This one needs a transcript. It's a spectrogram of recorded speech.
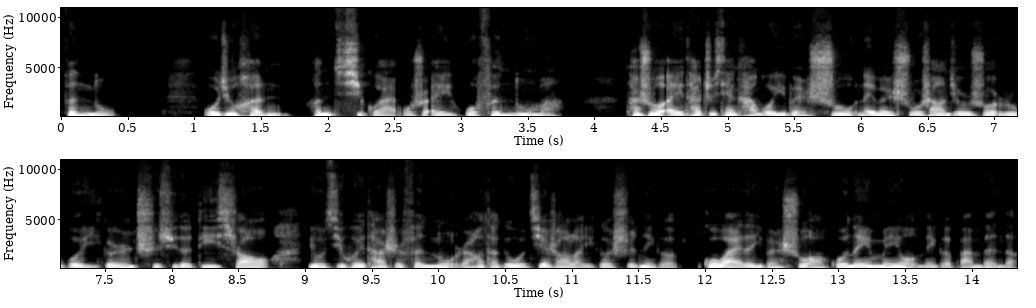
愤怒？我就很很奇怪，我说，哎，我愤怒吗？他说：“哎，他之前看过一本书，那本书上就是说，如果一个人持续的低烧，有机会他是愤怒。然后他给我介绍了一个是那个国外的一本书啊，国内没有那个版本的。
